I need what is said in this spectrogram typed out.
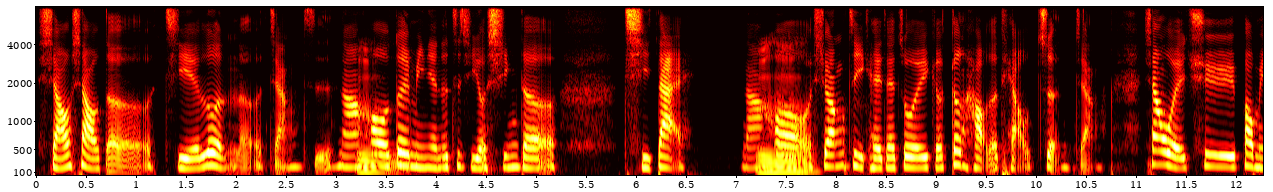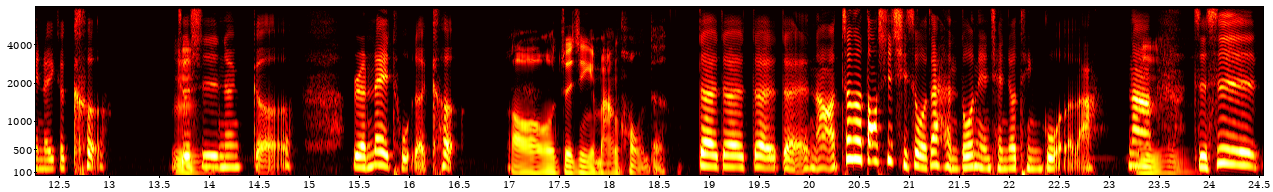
小小的结论了，这样子，然后对明年的自己有新的期待。然后希望自己可以再做一个更好的调整，这样。像我也去报名了一个课，嗯、就是那个人类图的课。哦，最近也蛮红的。对对对对，然后这个东西其实我在很多年前就听过了啦。那只是。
